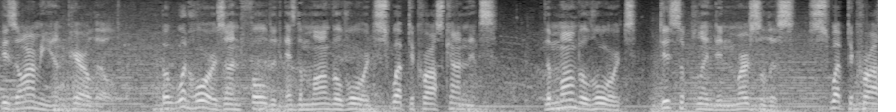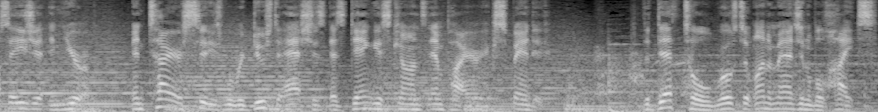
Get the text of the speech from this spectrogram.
his army unparalleled. But what horrors unfolded as the Mongol horde swept across continents? The Mongol hordes, disciplined and merciless, swept across Asia and Europe. Entire cities were reduced to ashes as Genghis Khan's empire expanded. The death toll rose to unimaginable heights,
